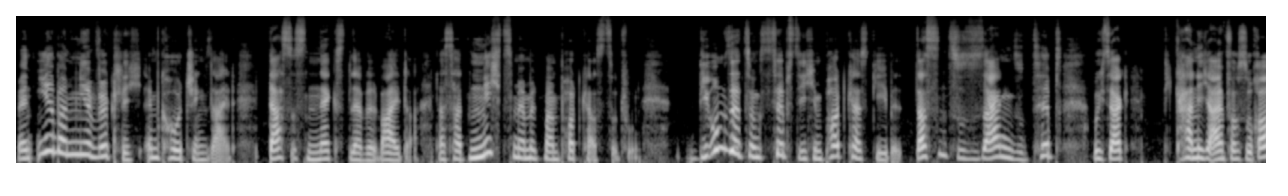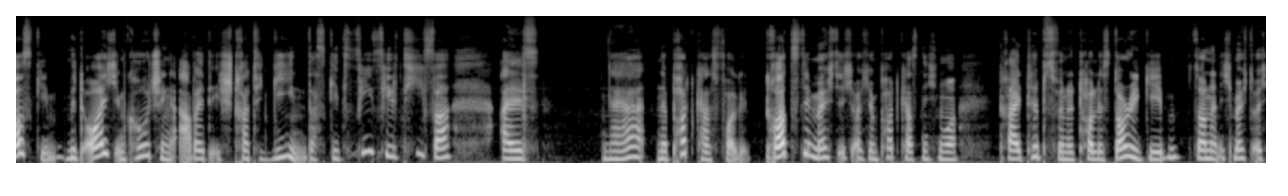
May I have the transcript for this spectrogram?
wenn ihr bei mir wirklich im Coaching seid, das ist Next Level weiter. Das hat nichts mehr mit meinem Podcast zu tun die Umsetzungstipps, die ich im Podcast gebe, das sind sozusagen so Tipps, wo ich sage, die kann ich einfach so rausgeben. Mit euch im Coaching arbeite ich Strategien. Das geht viel, viel tiefer als, naja, eine Podcast-Folge. Trotzdem möchte ich euch im Podcast nicht nur drei Tipps für eine tolle Story geben, sondern ich möchte euch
